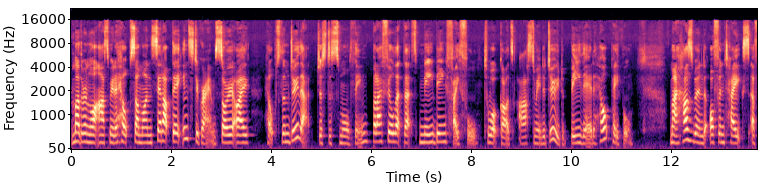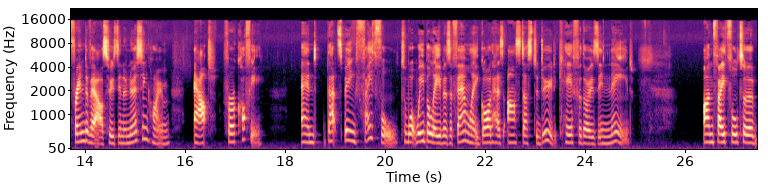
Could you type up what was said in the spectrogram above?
mother in law asked me to help someone set up their Instagram, so I helped them do that. Just a small thing, but I feel that that's me being faithful to what God's asked me to do, to be there to help people. My husband often takes a friend of ours who's in a nursing home out for a coffee. And that's being faithful to what we believe as a family God has asked us to do to care for those in need. I'm faithful to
